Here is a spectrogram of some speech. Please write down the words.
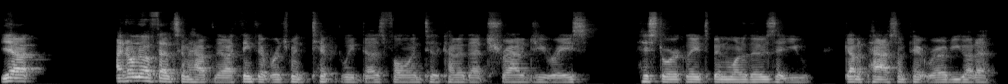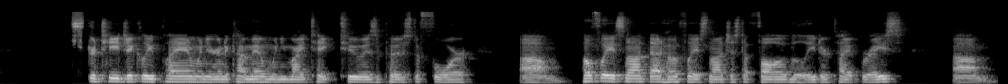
Yeah, I don't know if that's going to happen though. I think that Richmond typically does fall into kind of that strategy race. Historically, it's been one of those that you got to pass on pit road. You got to strategically plan when you're going to come in when you might take two as opposed to four. Um, hopefully it's not that. Hopefully it's not just a follow the leader type race. Um,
